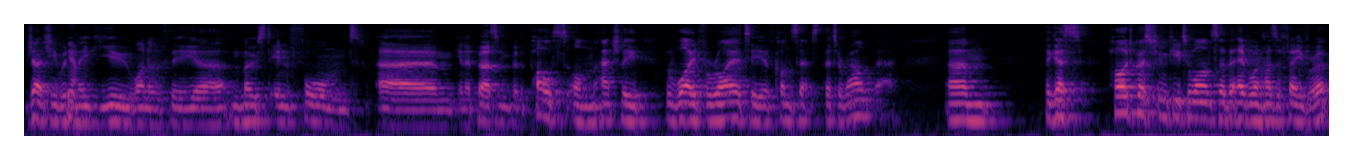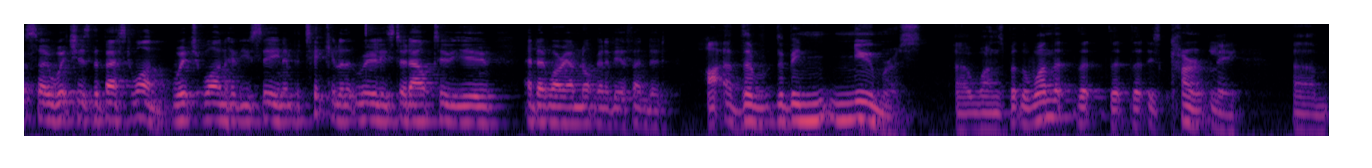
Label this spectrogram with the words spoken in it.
which actually would Yeah. make you one of the uh, Most informed, um, you know, person with a pulse. pulse on actually the wide variety of concepts that are out there. Um, I guess hard question for you to answer, but everyone has a favourite. So, which is the best one? Which one have you seen in particular that really stood out to you? And don't worry, I'm not going to be offended. Uh, there have been numerous uh, ones, but the one that, that, that, that is currently um,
